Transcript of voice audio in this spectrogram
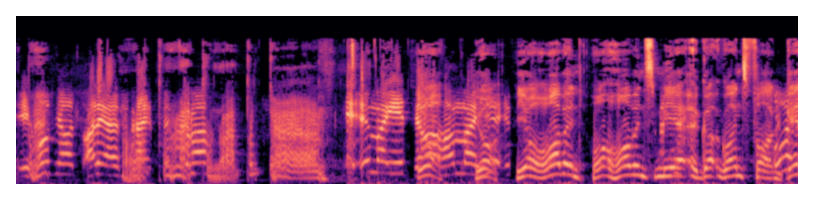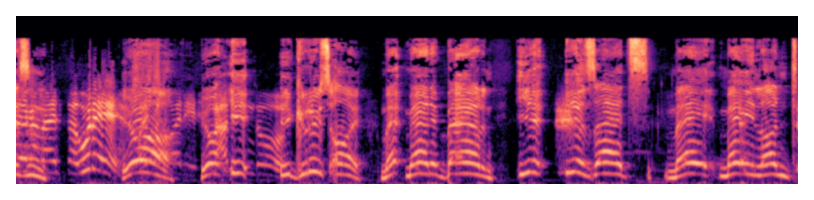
Bier. Ich hoffe, ihr habt alle als Reit mitgebracht. Wie immer jetzt, ja, haben wir ja, hier ja, haben, ha- haben's mir äh, ga- ganz vergessen. Ude. Ja, ja, ich, ich grüß euch, me, meine Bären. Ihr, ihr seid's mein, mein Land,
